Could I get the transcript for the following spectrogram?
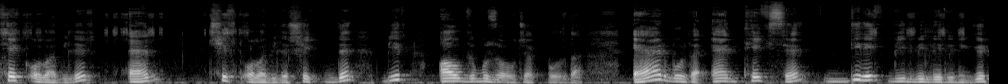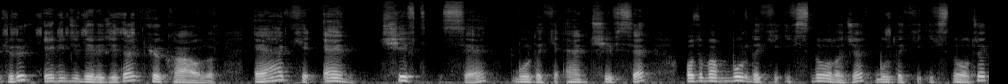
tek olabilir, n çift olabilir şeklinde bir algımız olacak burada. Eğer burada n tekse direkt birbirlerini götürür. n'inci dereceden kök a olur. Eğer ki n çiftse buradaki n çiftse o zaman buradaki x ne olacak? Buradaki x ne olacak?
